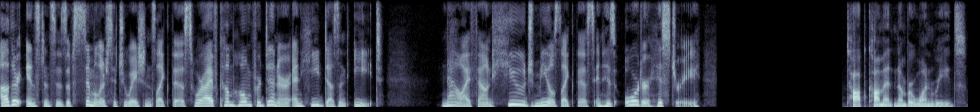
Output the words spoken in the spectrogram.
other instances of similar situations like this where I've come home for dinner and he doesn't eat. Now I found huge meals like this in his order history. Top comment number one reads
